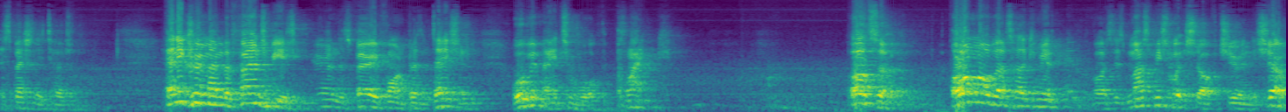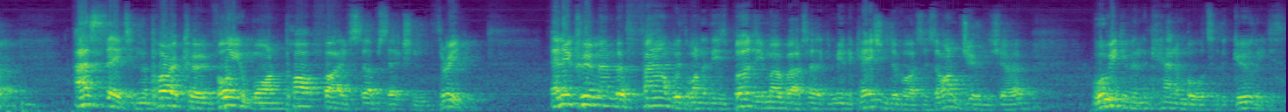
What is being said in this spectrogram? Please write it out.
Especially turtle. Any crew member found to be eating during this very fine presentation will be made to walk the plank. Also, all mobile telecommunication devices must be switched off during the show, as stated in the Pirate Code Volume 1, Part 5, Subsection 3. Any crew member found with one of these bloody mobile telecommunication devices on during the show will be given the cannonball to the ghoulies.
